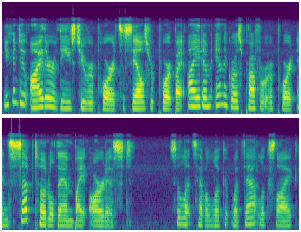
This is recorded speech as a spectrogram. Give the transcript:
You can do either of these two reports, the sales report by item and the gross profit report, and subtotal them by artist. So let's have a look at what that looks like.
